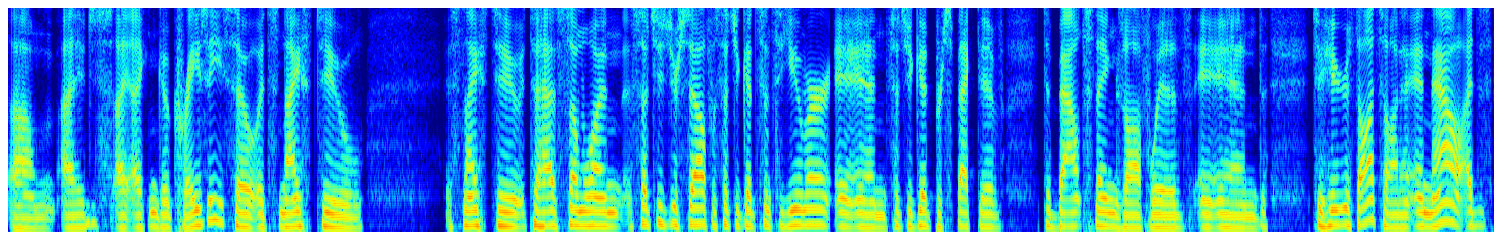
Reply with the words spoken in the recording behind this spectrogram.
Um, I just I, I can go crazy. So it's nice to it's nice to to have someone such as yourself with such a good sense of humor and such a good perspective to bounce things off with and to hear your thoughts on it. And now I just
